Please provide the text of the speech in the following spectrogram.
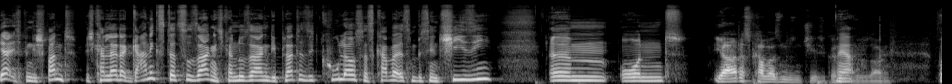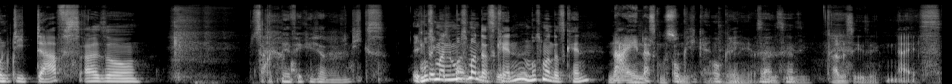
Ja, ich bin gespannt. Ich kann leider gar nichts dazu sagen. Ich kann nur sagen, die Platte sieht cool aus, das Cover ist ein bisschen cheesy. Ähm, und, ja, das Cover ist ein bisschen cheesy, könnte Ja. man so sagen. und die Duffs, also sagt mir wirklich aber nichts. Ich Muss man, muss man das kennen? Muss man das kennen? Nein, das musst du Okay, nicht kennen. okay. Nee, ist Ja, alles ja. easy. Alles easy. Nice.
